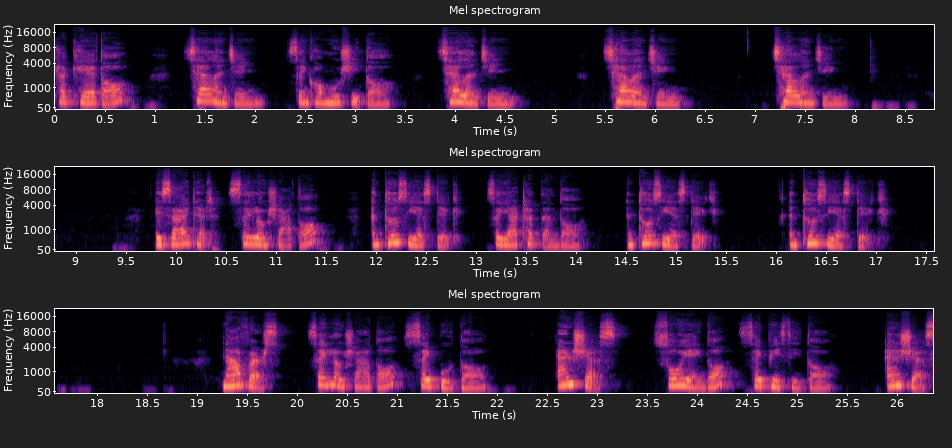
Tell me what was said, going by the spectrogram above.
ခက်ခဲသော challenging စိန်ခေါ်မှုရှိသော challenging challenging challenging excited စိတ်လှုပ်ရှားသော enthusiastic စိတ်အားထက်သန်သော enthusiastic enthusiastic nervous စိတ်လှုပ်ရှားသောစိတ်ပူသော anxious စိုးရိမ်သောစိတ်ဖိစီးသော anxious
